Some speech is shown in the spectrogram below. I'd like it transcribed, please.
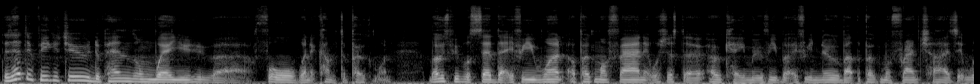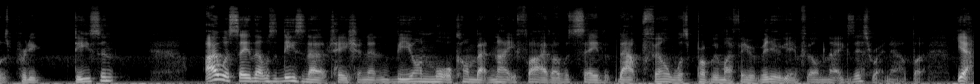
Detective Pikachu depends on where you uh, fall when it comes to Pokemon. Most people said that if you weren't a Pokemon fan, it was just a okay movie, but if you knew about the Pokemon franchise, it was pretty decent. I would say that was a decent adaptation, and beyond Mortal Kombat 95, I would say that that film was probably my favorite video game film that exists right now. But yeah,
